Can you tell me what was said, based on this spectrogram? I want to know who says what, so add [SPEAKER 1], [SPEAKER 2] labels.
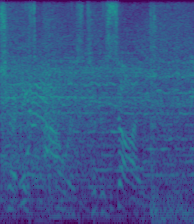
[SPEAKER 1] future is ours to decide.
